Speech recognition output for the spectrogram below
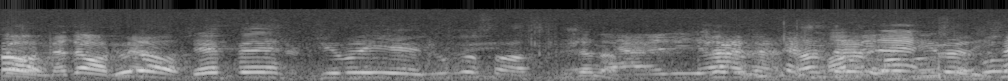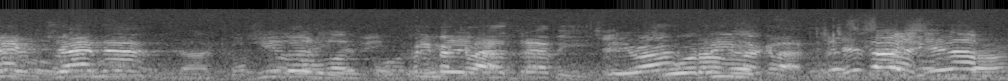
Donne, donne. Jeppe, Giulia, Jugoslavia. Gianna. Gianna. Gianna. Gianna. Žena. Živeli. Prima class. Prima class. Česká žena.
